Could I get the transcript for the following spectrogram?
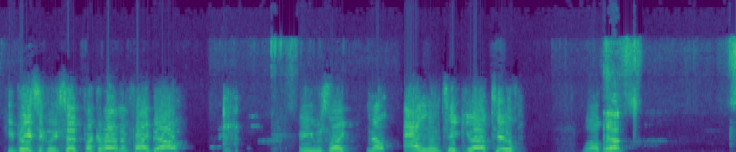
he basically said fuck around and find out. And he was like, Nope, I'm gonna take you out too. Well done. Yep.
